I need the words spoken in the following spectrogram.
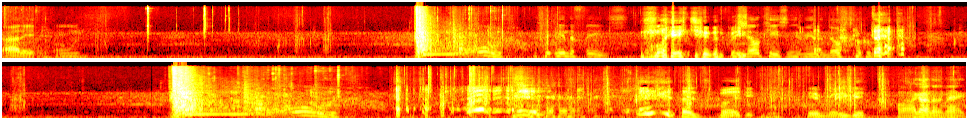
Got it. Um, Oh, hit me in the face. what hit you in the The face? shell casing hit me in the nose. oh. That's funny. Here, bro, you good? Oh, I got another mag.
